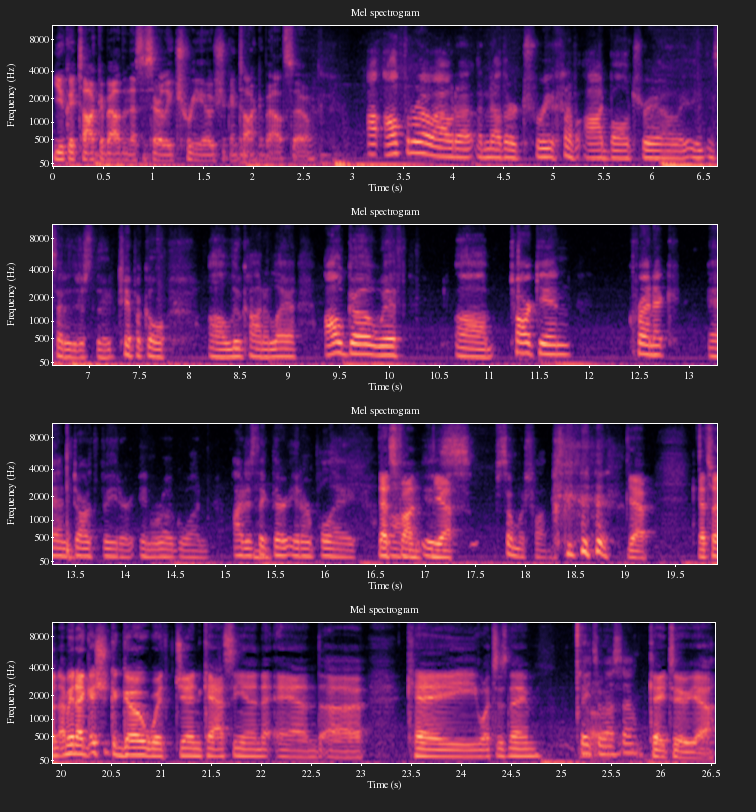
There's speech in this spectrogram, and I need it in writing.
you could talk about than necessarily trios you can talk about. So I'll throw out a, another trio, kind of oddball trio instead of just the typical uh, Luke, Han, and Leia. I'll go with um, Tarkin, Krennic, and Darth Vader in Rogue One. I just think their interplay that's um, fun. is Yeah. so much fun. Yeah, that's fun. I mean, I guess you could go with Jyn Cassian and uh, K. What's his name? K2SO. K two. Yeah.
